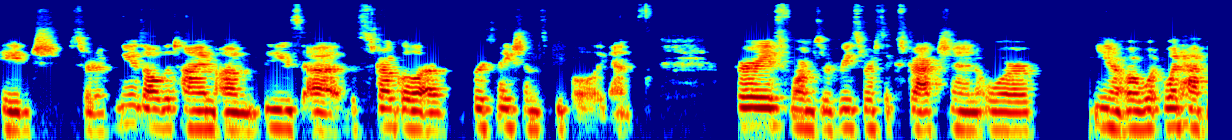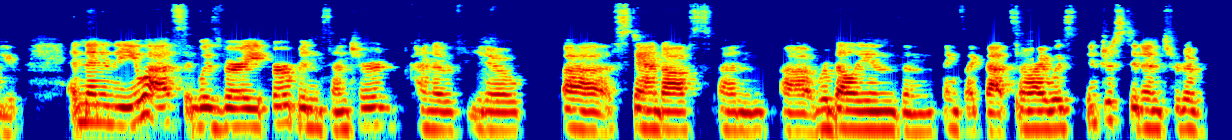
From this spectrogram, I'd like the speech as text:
page sort of news all the time. Um, these uh, the struggle of First Nations people against various forms of resource extraction or you know or what, what have you. And then in the U.S., it was very urban centered, kind of you know uh, standoffs and uh, rebellions and things like that. So I was interested in sort of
